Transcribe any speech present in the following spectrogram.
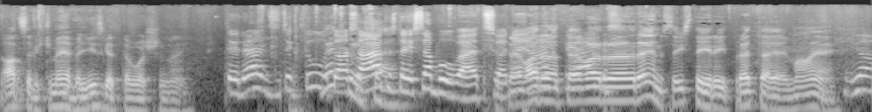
atsevišķu mēbeļu izgatavošanai. Te redz, cik tuvu tās ēkas te ir sabūvētas. Te var, te var rēnas iztīrīt pretējai mājai. Jā.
